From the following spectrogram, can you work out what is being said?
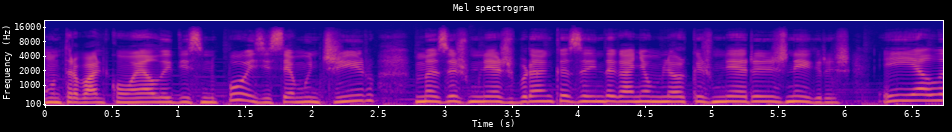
um trabalho com ela e disse-lhe: Pois, isso é muito giro, mas as mulheres brancas ainda ganham melhor que as mulheres negras. E ela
